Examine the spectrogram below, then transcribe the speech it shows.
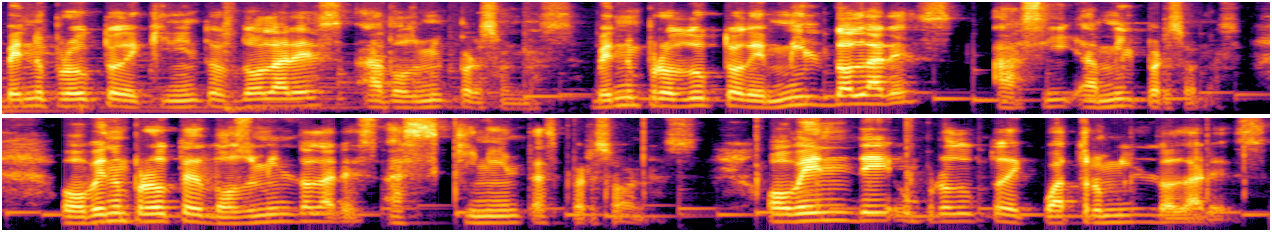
Vende un producto de 500 dólares a 2 mil personas. Vende un producto de 1000 dólares a mil personas. O vende un producto de dos mil dólares a 500 personas. O vende un producto de cuatro mil dólares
